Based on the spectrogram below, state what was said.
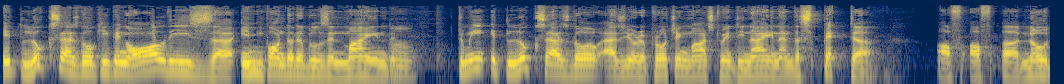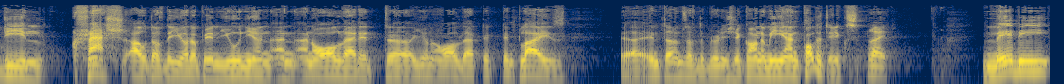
It looks as though keeping all these uh, imponderables in mind, mm. to me, it looks as though as you're approaching March 29 and the specter of, of a no deal crash out of the European Union and, and all that it, uh, you know, all that it implies uh, in terms of the British economy and politics. Right. Maybe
